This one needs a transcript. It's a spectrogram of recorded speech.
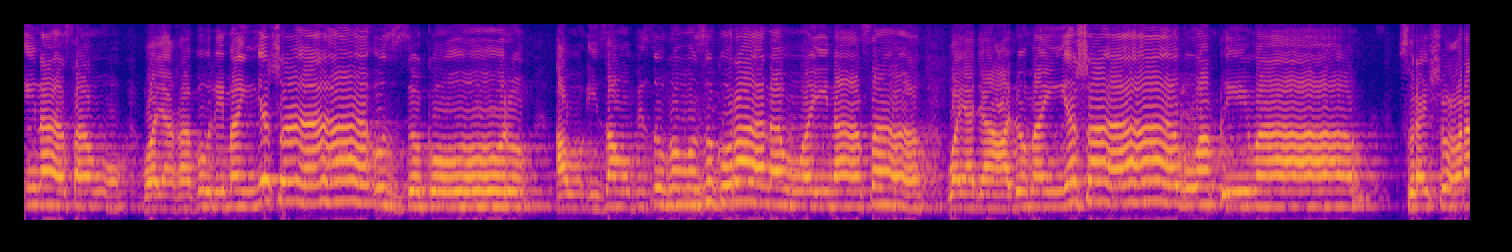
ইনাসাও ওয়া ইয়াহাবু লিমান ইয়াশাউ যুকুর আও ইযাউ বিযুহুম যুকুরানা ওয়া ইনাসা ওয়া ইয়াজআলু মান ইয়াশাউ আকিমা সুরাই শোহরা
